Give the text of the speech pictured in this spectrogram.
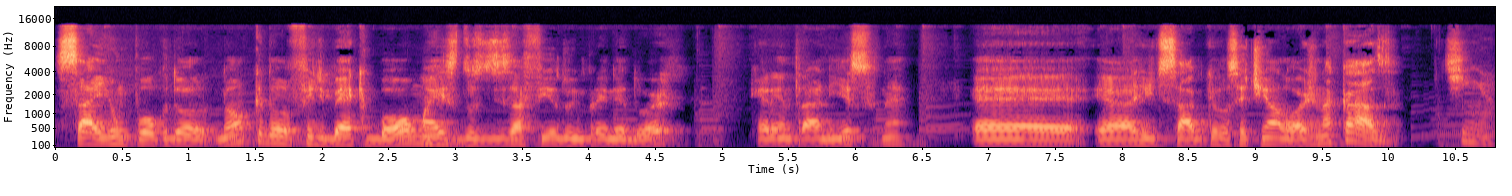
sair um pouco do não que do feedback bom, mas dos desafios do empreendedor. Quero entrar nisso, né? É, é, a gente sabe que você tinha loja na casa. Tinha.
